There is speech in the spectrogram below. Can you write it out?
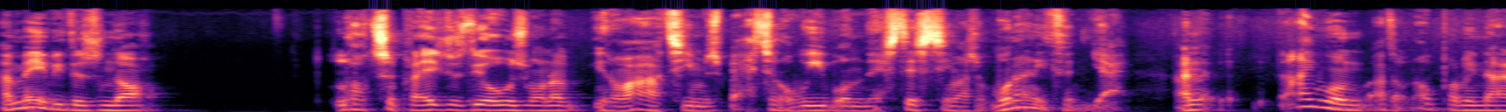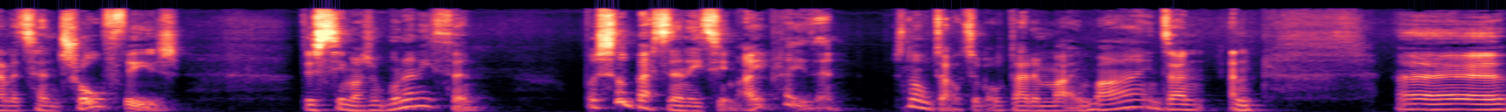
and maybe there's not lots of players because they always want to, you know, our team's better or we won this, this team hasn't won anything yet. And I won, I don't know, probably nine or ten trophies this team hasn't won anything. But still better than any team I played in. There's no doubt about that in my mind. And and uh,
